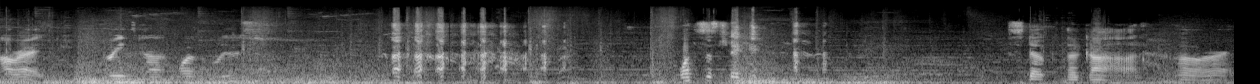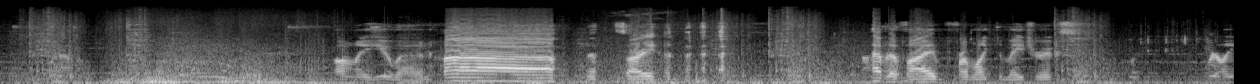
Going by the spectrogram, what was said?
Alright. Green's got one of the blues. What's his name? Stoke the God. Alright. Only human. Ah! Sorry. I'm having a vibe from like the Matrix. Really.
